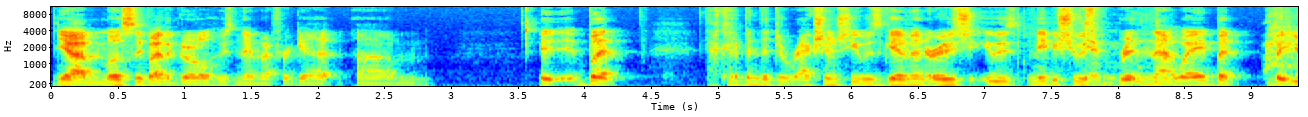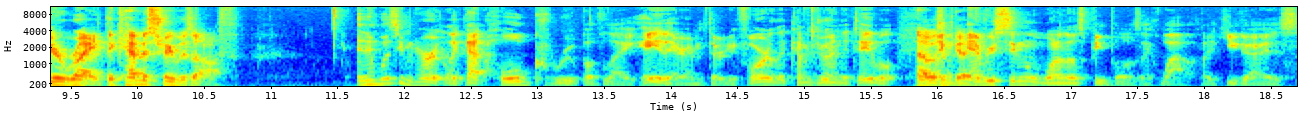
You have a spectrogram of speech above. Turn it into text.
yeah, mostly by the girl whose name I forget. Um, it- but that could have been the direction she was given, or it was, it was maybe she was Yeah, written that way. But but you're right, the chemistry was off. And it wasn't even her. Like that whole group of like, hey there, I'm 34. like come join the table. That wasn't like, good. Every single one of those people was like, wow, like you guys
